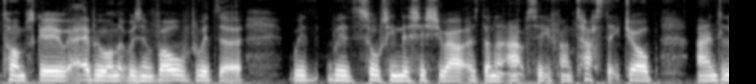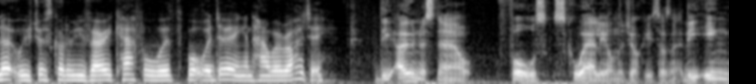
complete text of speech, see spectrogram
Tom Skoo, everyone that was involved with the with with sorting this issue out has done an absolutely fantastic job. And look, we've just got to be very careful with what we're doing and how we're riding. The onus now falls squarely on the jockeys, doesn't it? The,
